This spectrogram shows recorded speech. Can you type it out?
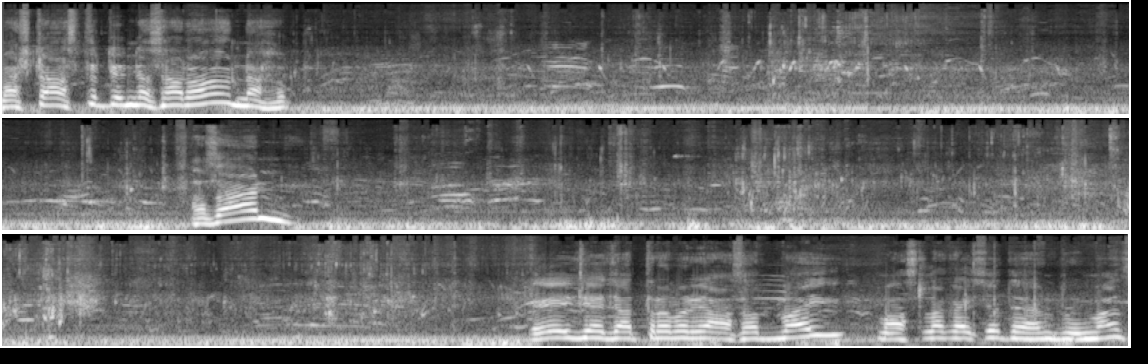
মাছটা আসতে টেন্ডা সারো না হাসান এই যে যাত্রাবাড়ির আসাদ ভাই, মাছ লাগাইছে, দেখেন রুই মাছ।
